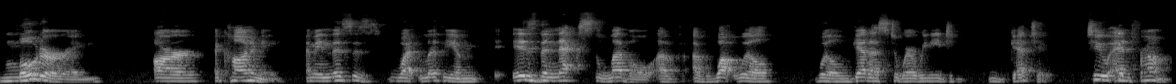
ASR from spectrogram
motoring our economy. I mean, this is what lithium is the next level of, of what will will get us to where we need to get to, to and from.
